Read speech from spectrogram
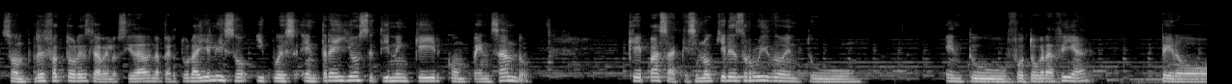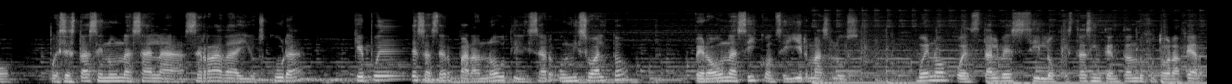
Son tres factores, la velocidad, la apertura y el ISO, y pues entre ellos se tienen que ir compensando. ¿Qué pasa? Que si no quieres ruido en tu, en tu fotografía, pero pues estás en una sala cerrada y oscura, ¿qué puedes hacer para no utilizar un ISO alto, pero aún así conseguir más luz? Bueno, pues tal vez si lo que estás intentando fotografiar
